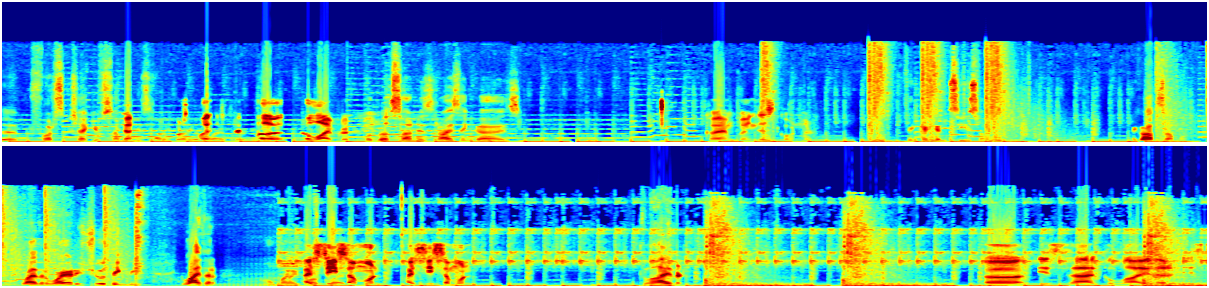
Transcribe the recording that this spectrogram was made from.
Uh, first check if someone is in the buried library. The, the library. So the sun is rising, guys. Okay, I'm going this corner. I think I can see someone. I got someone. Glider, why are you shooting me? Glider! Oh my god. I see Glider. someone. I see someone. Glider. Uh, is that glider? Is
